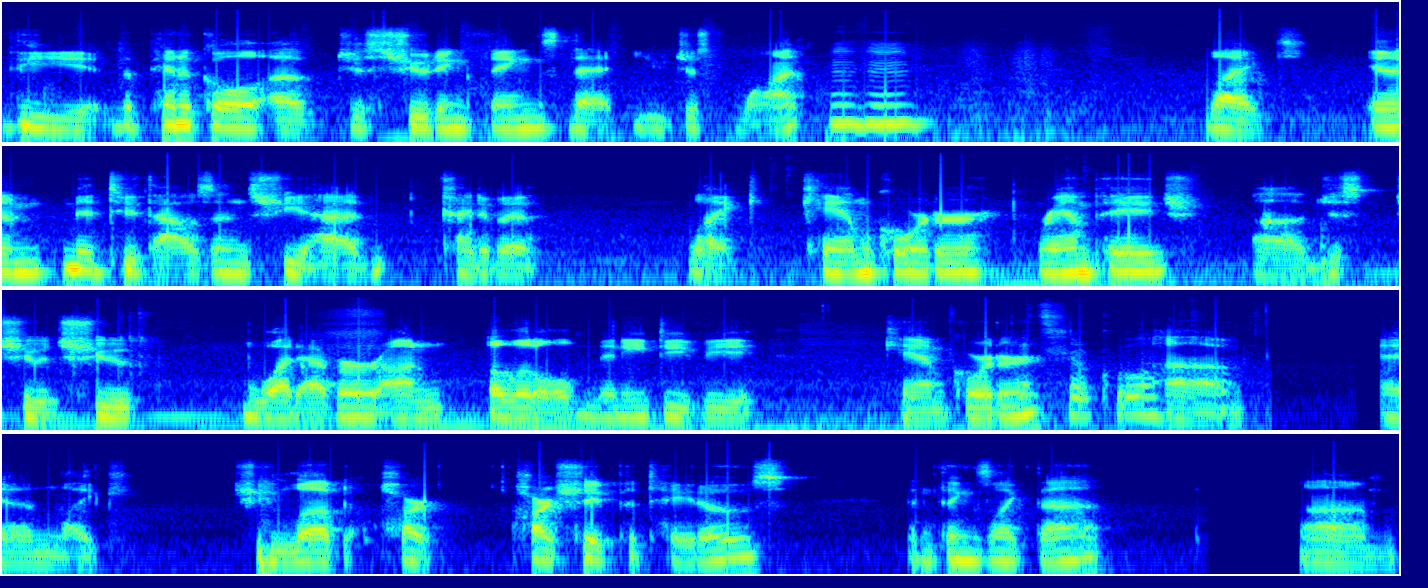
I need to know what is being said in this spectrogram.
the the pinnacle of just shooting things that you just want. Mhm. Like in mid two thousands, she had kind of a like camcorder rampage. Uh, just she would shoot whatever on a little mini DV camcorder That's so cool. um, and like she loved heart heart shaped potatoes and things like that. Um,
